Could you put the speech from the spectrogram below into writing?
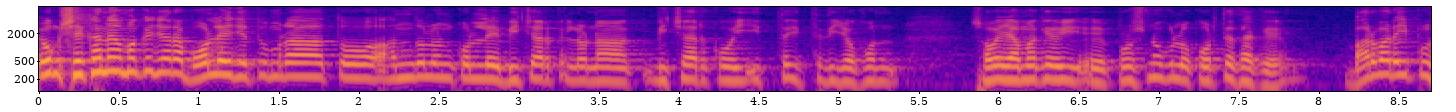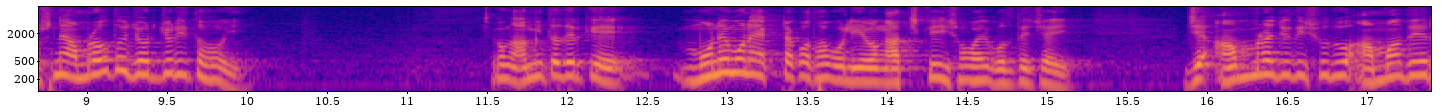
এবং সেখানে আমাকে যারা বলে যে তোমরা তো আন্দোলন করলে, বিচার পেল না, বিচার কই, ইত্যাদি ইত্যাদি, যখন সবাই আমাকে ওই প্রশ্নগুলো করতে থাকে, বারবার এই প্রশ্নে আমরাও তো জর্জরিত হই। এবং আমি তাদেরকে মনে মনে একটা কথা বলি এবং আজকেই সবাই বলতে চাই যে আমরা যদি শুধু আমাদের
